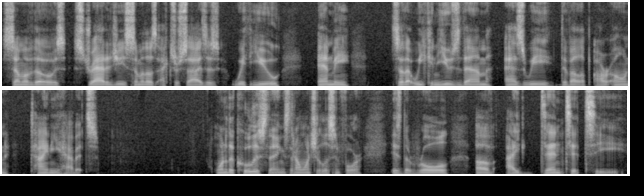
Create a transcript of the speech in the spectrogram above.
some of those strategies, some of those exercises with you and me so that we can use them as we develop our own tiny habits. One of the coolest things that I want you to listen for is the role of identity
